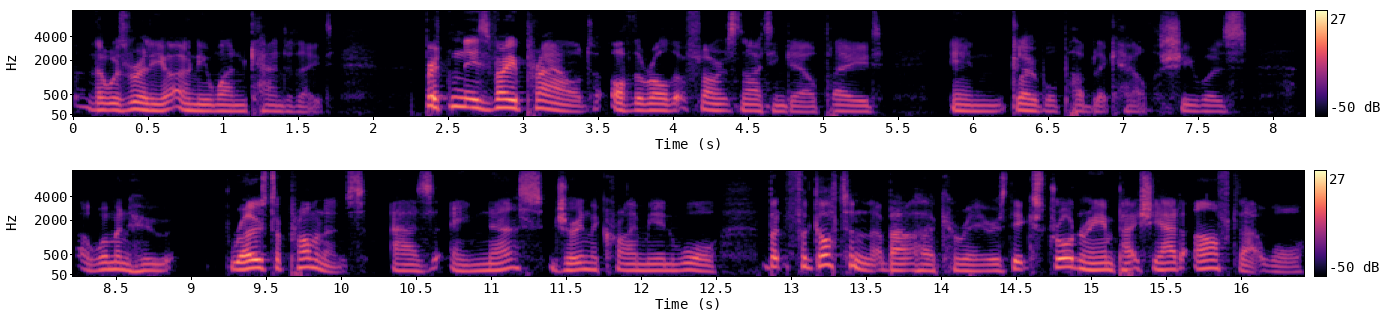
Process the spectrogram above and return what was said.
there was really only one candidate. Britain is very proud of the role that Florence Nightingale played in global public health. She was a woman who rose to prominence as a nurse during the Crimean War. But forgotten about her career is the extraordinary impact she had after that war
